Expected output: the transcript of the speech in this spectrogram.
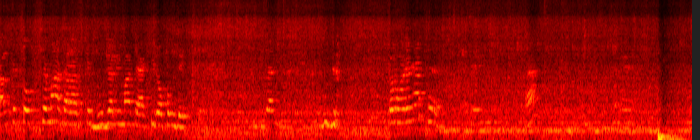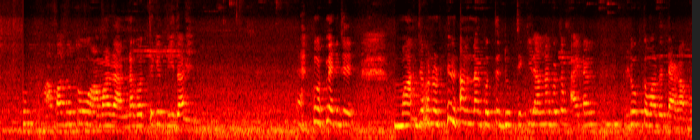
কালকে টপসে মাছ আর আজকে ভুজালি মাছ একই রকম দেখতে। তোর হয়ে গেছে? হ্যাঁ? আপাতত আমার রান্নাঘর থেকে বিদায়। এখন এই যে মা জননী রান্না করতে ঢুকছে। কি রান্না করতে ফাইনাল লুক তোমাদের দেখাবো।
